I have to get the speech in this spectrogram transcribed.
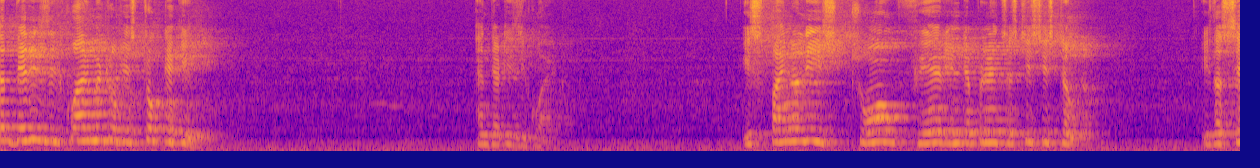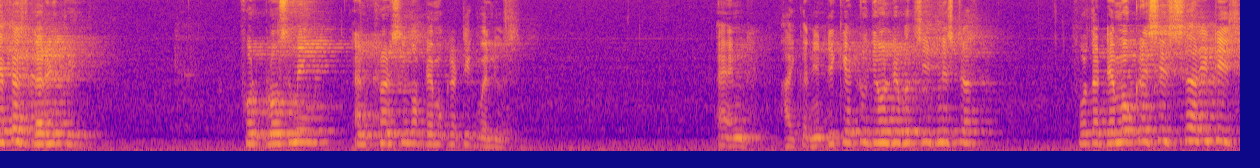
Sir, there is requirement of a stock taking, and that is required. A spinally strong, fair, independent justice system is the safest guarantee for blossoming and flourishing of democratic values. And I can indicate to the Honorable Chief Minister, for the democracy, sir, it is,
